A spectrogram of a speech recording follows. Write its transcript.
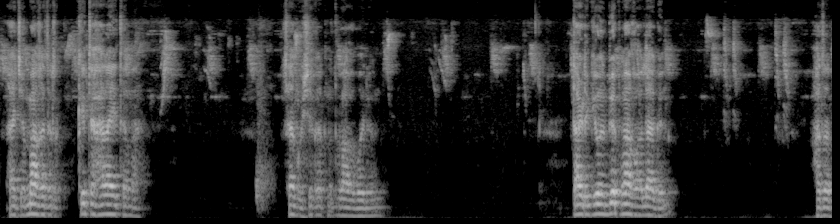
ह्याच्या मागं तर किती हारायचं ना सांगू शकत नाही भावा बनवून ताट घेऊन बेक मागावं लागेल. हातात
